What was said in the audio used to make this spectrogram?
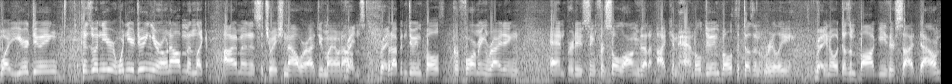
what you're doing because when you're when you're doing your own album and like I'm in a situation now where I do my own Right, albums, right. but I've been doing both performing, writing, and producing for so long that I can handle doing both. It doesn't really, Right. you know, it doesn't bog either side down.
